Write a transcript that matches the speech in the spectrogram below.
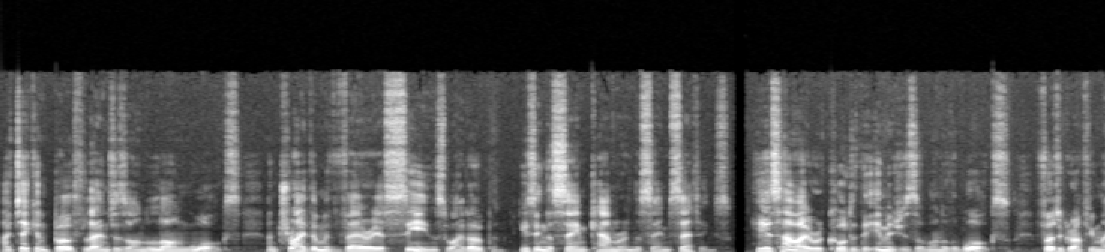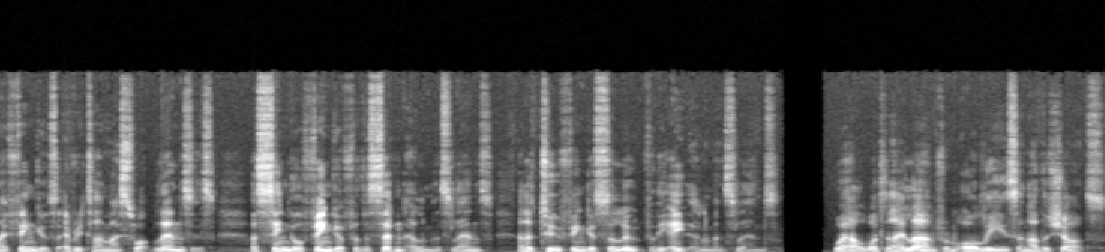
I've taken both lenses on long walks and tried them with various scenes wide open, using the same camera in the same settings. Here's how I recorded the images of one of the walks, photographing my fingers every time I swapped lenses, a single finger for the 7 elements lens and a two finger salute for the 8 elements lens. Well, what did I learn from all these and other shots?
